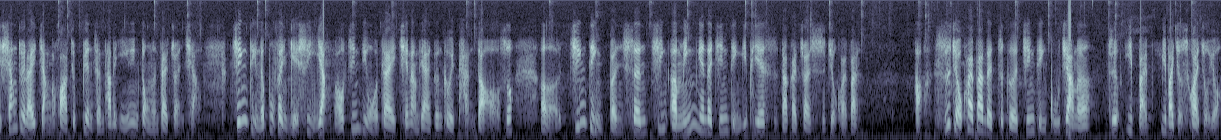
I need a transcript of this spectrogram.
以相对来讲的话，就变成它的营运动能在转强。金鼎的部分也是一样，然后金鼎我在前两天还跟各位谈到哦，说呃金鼎本身金呃明年的金鼎 EPS 大概赚十九块半，好，十九块半的这个金鼎股价呢只有一百一百九十块左右，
